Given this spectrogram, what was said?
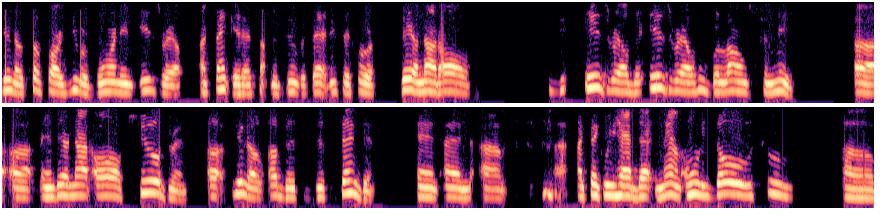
you know, so far you were born in Israel. I think it has something to do with that. He said, for they are not all Israel, the Israel who belongs to me. Uh, uh, and they're not all children, uh, you know, of the descendants. And and um, I think we have that now. Only those who uh,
